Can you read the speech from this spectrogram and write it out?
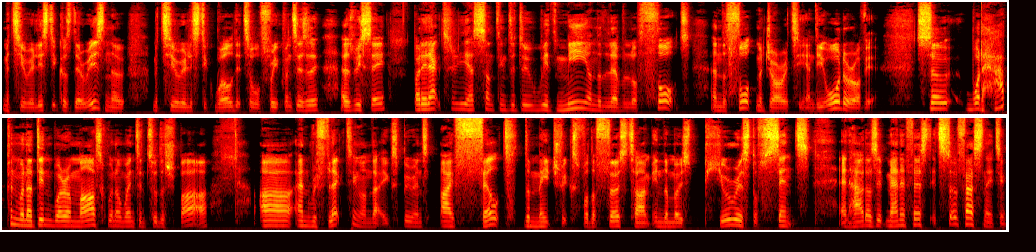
materialistic because there is no materialistic world. It's all frequencies, as we say, but it actually has something to do with me on the level of thought and the thought majority and the order of it. So what happened when I didn't wear a mask when I went into the spa? Uh, and reflecting on that experience, I felt the matrix for the first time in the most purest of sense. And how does it manifest? It's so fascinating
